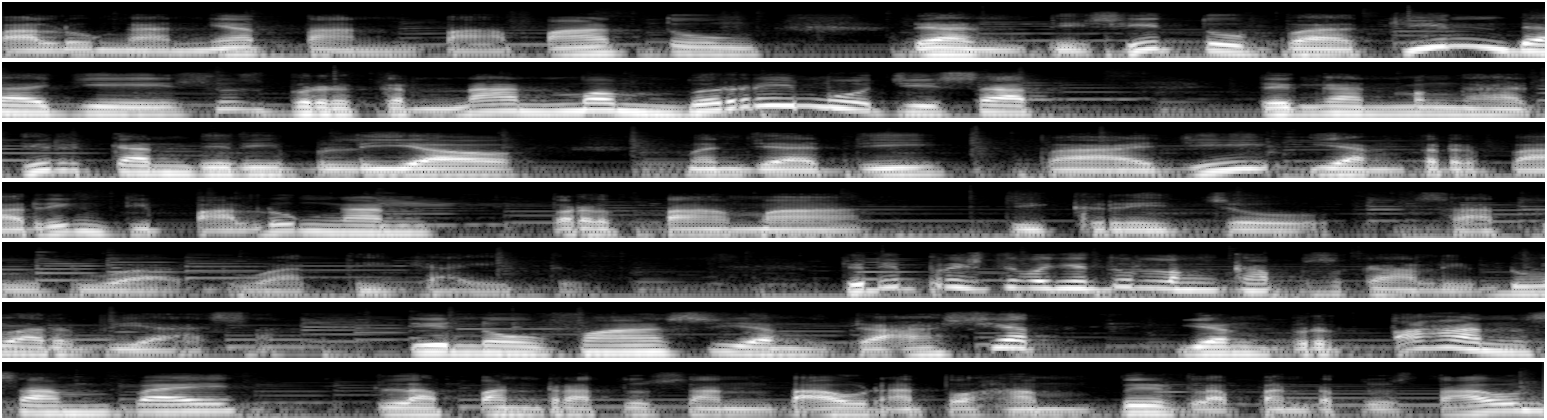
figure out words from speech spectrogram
palungannya tanpa patung. Dan di situ baginda Yesus berkenan memberi mujizat dengan menghadirkan diri beliau menjadi bayi yang terbaring di palungan pertama di gereja 1223 itu. Jadi peristiwanya itu lengkap sekali, luar biasa. Inovasi yang dahsyat yang bertahan sampai 800-an tahun atau hampir 800 tahun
